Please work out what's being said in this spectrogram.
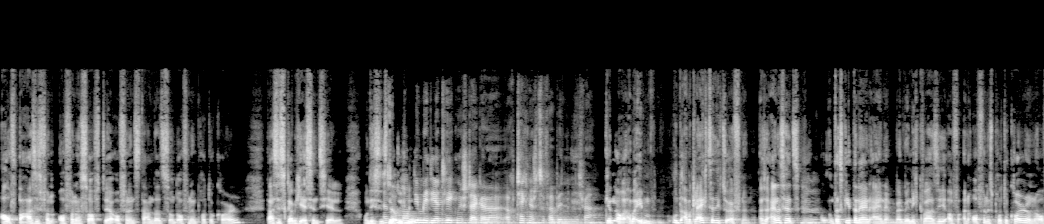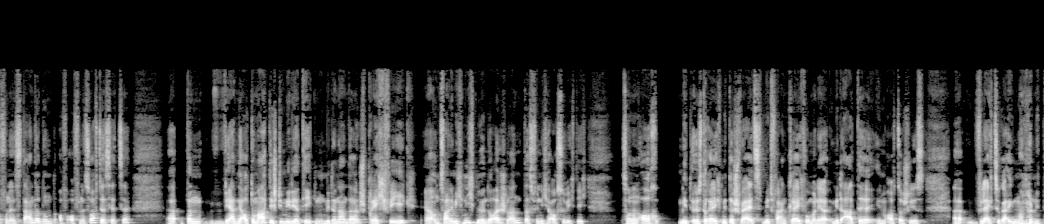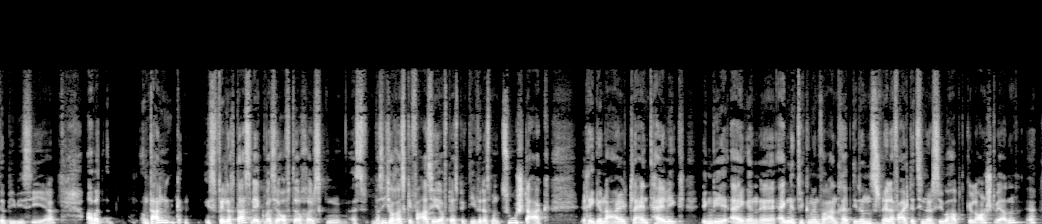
auf Basis von offener Software, offenen Standards und offenen Protokollen. Das ist, glaube ich, essentiell. Und es ist also um auch die Mediatheken stärker auch technisch zu verbinden, nicht wahr? Genau, aber eben und aber gleichzeitig zu öffnen. Also einerseits hm. und das geht dann ja in einem, weil wenn ich quasi auf ein offenes Protokoll und einen offenen Standard und auf offene Software setze, äh, dann werden ja automatisch die Mediatheken miteinander sprechfähig. Ja, und zwar nämlich nicht nur in Deutschland, das finde ich auch so wichtig, sondern auch mit Österreich, mit der Schweiz, mit Frankreich, wo man ja mit Arte im Austausch ist, äh, vielleicht sogar irgendwann mal mit der BBC. Ja. Aber und dann ist, fällt auch das weg, was ja oft auch als, als, was ich auch als Gefahr sehe auf Perspektive, dass man zu stark regional, kleinteilig irgendwie eigen, äh, Eigenentwicklungen vorantreibt, die dann schneller veraltet sind, als sie überhaupt gelauncht werden. Ja?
